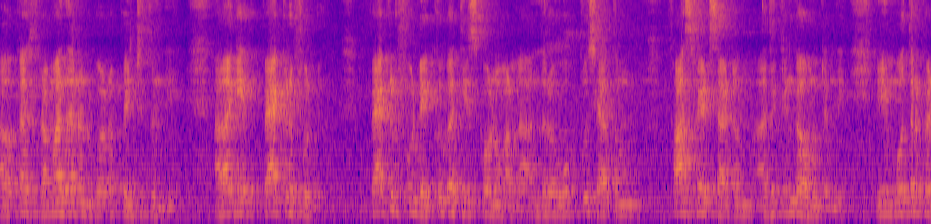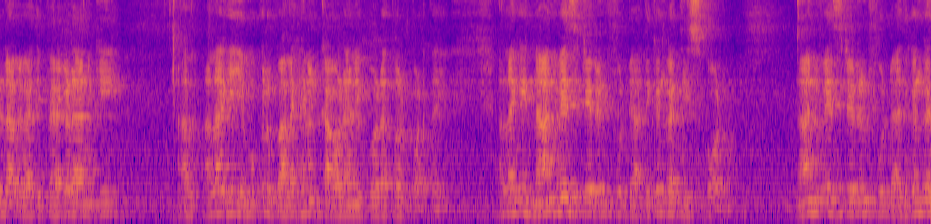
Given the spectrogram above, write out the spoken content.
అవకాశ ప్రమాదాలను కూడా పెంచుతుంది. అలాగే ప్యాక్డ్ ఫుడ్. ప్యాక్డ్ ఫుడ్ ఎక్కువగా తీసుకోవడం వల్ల అందులో ఉప్పు శాతం ఫాస్ఫేట్ శాతం అధికంగా ఉంటుంది. ఈ మూత్రపిండాలు అది పెరగడానికి అలాగే ఎముకలు బలహీనం కావడానికి కూడా తోడ్పడతాయి. అలాగే నాన్ వెజిటేరియన్ ఫుడ్ అధికంగా తీసుకోవడం. నాన్ వెజిటేరియన్ ఫుడ్ అధికంగా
